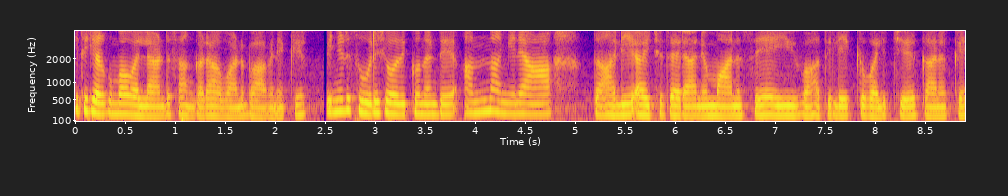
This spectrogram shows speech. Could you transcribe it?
ഇത് കേൾക്കുമ്പോൾ വല്ലാണ്ട് സങ്കടമാവാണ് ഭാവനയ്ക്ക്. പിന്നീട് സൂര്യ ചോദിക്കുന്നുണ്ട് അന്ന് അങ്ങനെ ആ താലി അയച്ചു തരാനും മാനസയെ ഈ വിവാഹത്തിലേക്ക് വലിച്ചേക്കാനൊക്കെ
